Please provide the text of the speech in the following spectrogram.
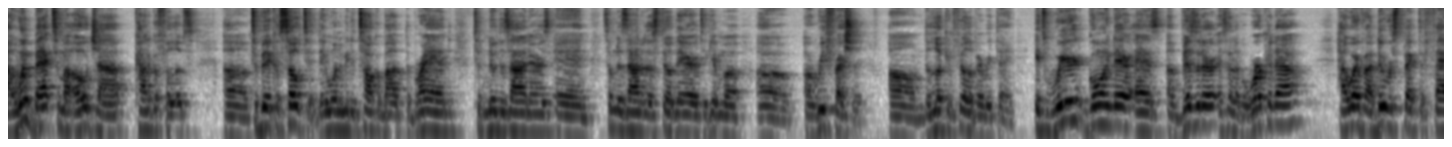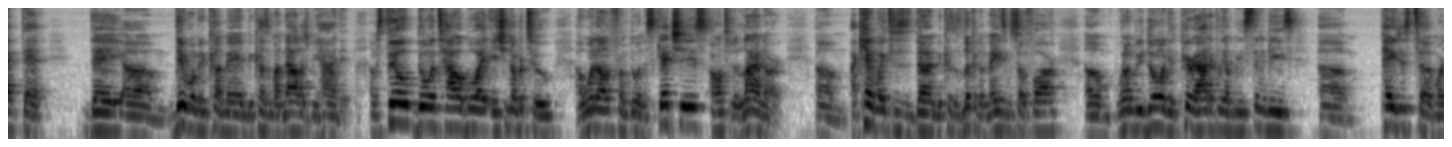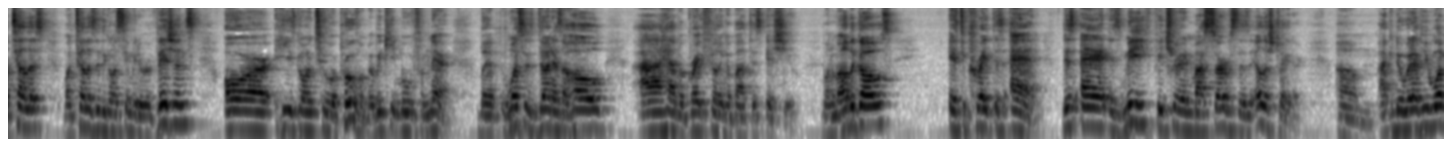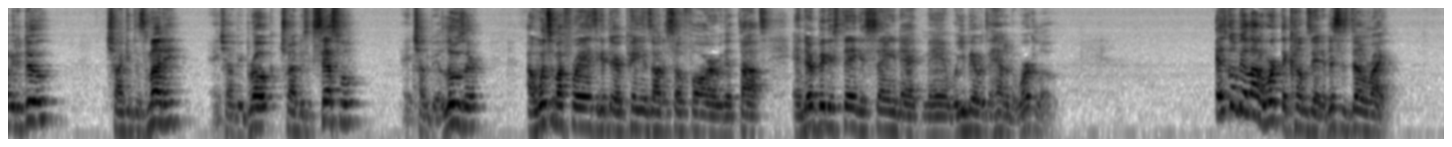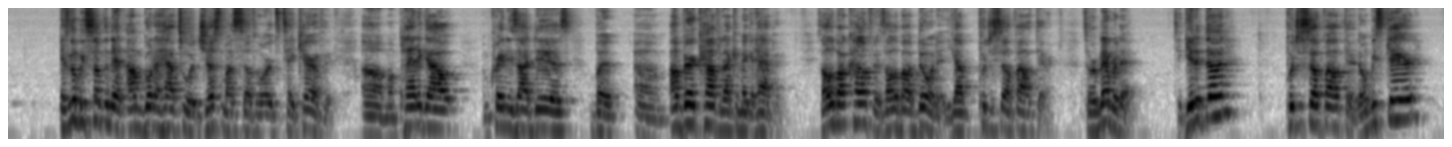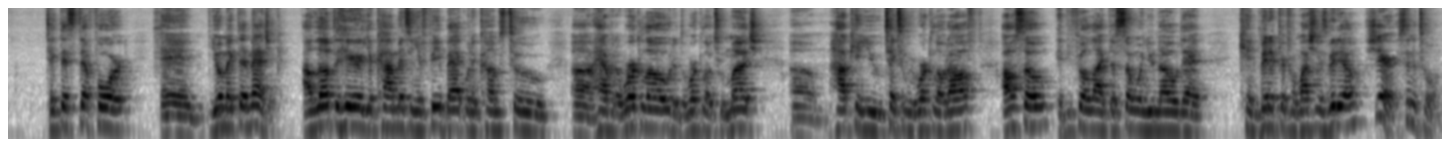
I went back to my old job, ConocoPhillips, um, to be a consultant. They wanted me to talk about the brand to the new designers, and some designers are still there to give them a, a, a refresher, um, the look and feel of everything. It's weird going there as a visitor instead of a worker now. However, I do respect the fact that they um, did want me to come in because of my knowledge behind it. I'm still doing Towel Boy issue number two. I went on from doing the sketches onto the line art. Um, I can't wait till this is done because it's looking amazing so far. Um, what I'm gonna be doing is periodically I'm gonna be sending these um, pages to Martellus. Martellus is either gonna send me the revisions or he's going to approve them, and we keep moving from there. But once it's done as a whole, I have a great feeling about this issue. One of my other goals is to create this ad. This ad is me featuring my services as an illustrator. Um, I can do whatever you want me to do. Try and get this money. Ain't trying to be broke. Trying to be successful. Ain't trying to be a loser. I went to my friends to get their opinions on it so far, or their thoughts, and their biggest thing is saying that, man, will you be able to handle the workload? It's going to be a lot of work that comes in if this is done right. It's going to be something that I'm going to have to adjust myself in order to take care of it. Um, I'm planning out, I'm creating these ideas, but um, I'm very confident I can make it happen. It's all about confidence, it's all about doing it. You got to put yourself out there. So remember that. To get it done, put yourself out there. Don't be scared. Take that step forward and you'll make that magic. I love to hear your comments and your feedback when it comes to uh, having a workload, is the workload too much? Um, how can you take some of your workload off? Also, if you feel like there's someone you know that can benefit from watching this video, share it, send it to them.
